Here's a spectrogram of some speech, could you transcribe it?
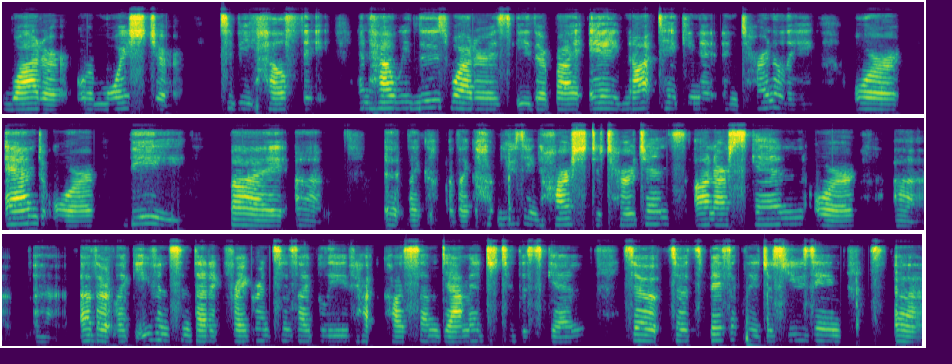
water or moisture to be healthy. And how we lose water is either by A, not taking it internally, or and or B, by um, uh, like like using harsh detergents on our skin or uh, uh, other, like even synthetic fragrances, I believe, cause some damage to the skin. So, so it's basically just using uh,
